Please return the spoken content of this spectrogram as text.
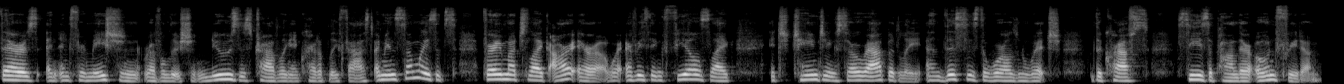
there's an information revolution. News is traveling incredibly fast. I mean, in some ways, it's very much like our era where everything feels like it's changing so rapidly. And this is the world in which the crafts seize upon their own freedom.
